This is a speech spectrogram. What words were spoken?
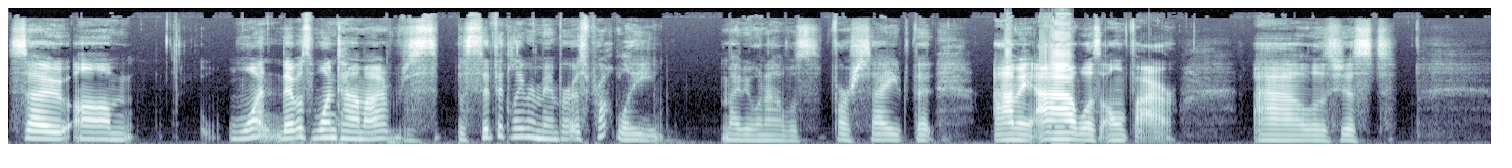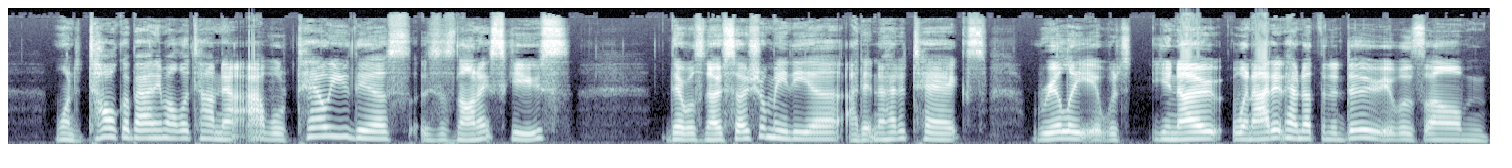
So, um, one there was one time I specifically remember. It was probably maybe when I was first saved, but I mean I was on fire. I was just wanted to talk about him all the time. Now I will tell you this: this is not an excuse. There was no social media. I didn't know how to text. Really, it was you know when I didn't have nothing to do, it was um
